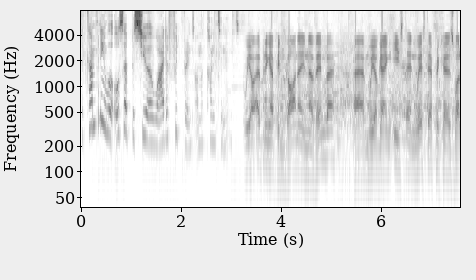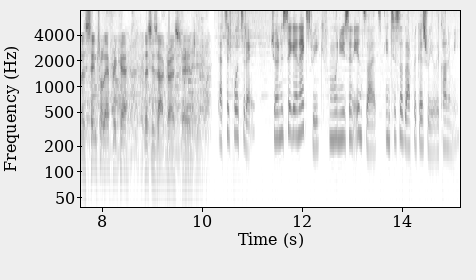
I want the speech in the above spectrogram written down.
The company will also pursue a wider footprint on the continent. We are opening up in Ghana in November. Um, we are going East and West Africa as well as Central Africa. This is our growth strategy. That's it for today. Join us again next week for more news and insights into South Africa's real economy.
